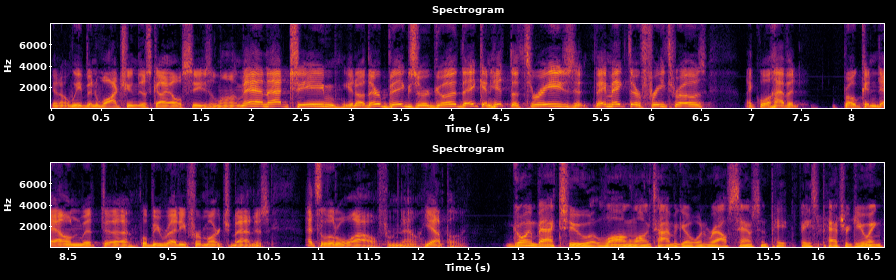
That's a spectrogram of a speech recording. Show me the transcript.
You know, we've been watching this guy all season long. Man, that team, you know, their bigs are good. They can hit the threes, they make their free throws. Like we'll have it broken down, but uh, we'll be ready for March Madness. That's a little while from now. Yeah, Paul going back to a long, long time ago when Ralph Sampson pa- faced Patrick Ewing,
